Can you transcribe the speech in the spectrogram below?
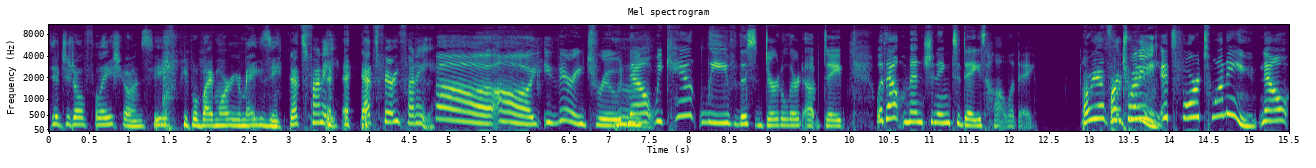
digital fellatio and see if people buy more of your magazine? That's funny. That's very funny. Oh, oh, very true. Hmm. Now, we can't leave this Dirt Alert update without mentioning today's holiday. Oh yeah, 420. It's 420. Now,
